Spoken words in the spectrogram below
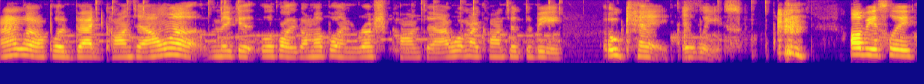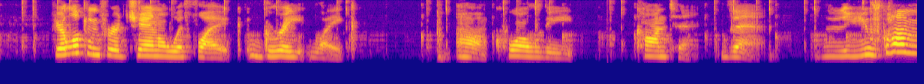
I don't want to upload bad content. I want to make it look like I'm uploading rush content. I want my content to be okay, at least. Obviously, if you're looking for a channel with, like, great, like, um, quality content, then you've come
